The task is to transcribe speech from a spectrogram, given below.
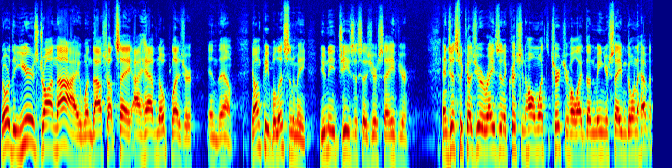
nor the years draw nigh, when thou shalt say, I have no pleasure in them. Young people, listen to me. You need Jesus as your Savior. And just because you were raised in a Christian home, went to church your whole life, doesn't mean you're saved and going to heaven.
